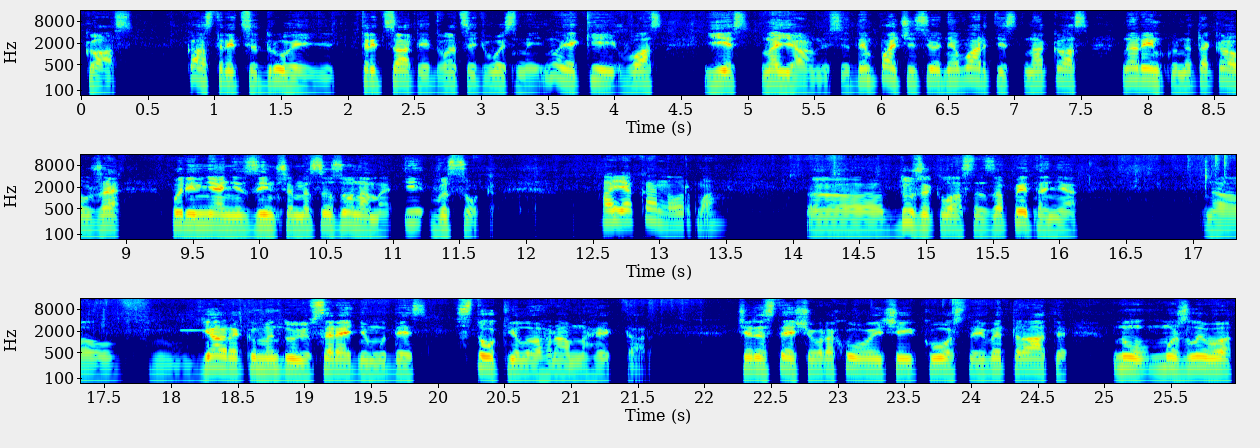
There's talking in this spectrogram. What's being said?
КАС. КАС 32, 30, 28, ну який у вас є в наявності. Тим паче сьогодні вартість на КАС на ринку не така вже в порівнянні з іншими сезонами і висока. А яка норма? Е, дуже класне запитання. Е, я рекомендую в середньому десь 100 кг на гектар. Через те, що враховуючи і кошти, і витрати, ну, можливо,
